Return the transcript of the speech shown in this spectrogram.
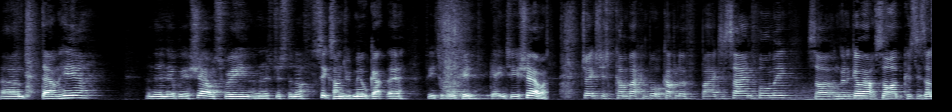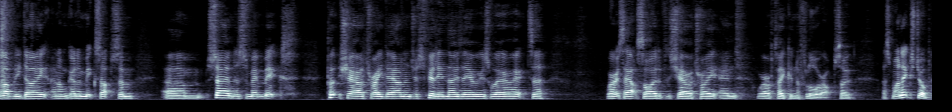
um, down here and then there'll be a shower screen and there's just enough 600 mil gap there for you to walk in and get into your shower. Jake's just come back and bought a couple of bags of sand for me so I'm going to go outside because it's a lovely day and I'm going to mix up some um, sand and cement mix, put the shower tray down and just fill in those areas where it uh, where it's outside of the shower tray and where I've taken the floor up. So that's my next job.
